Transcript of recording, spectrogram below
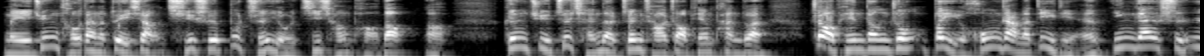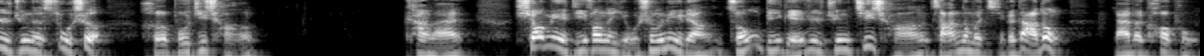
美军投弹的对象其实不只有机场跑道啊。根据之前的侦察照片判断，照片当中被轰炸的地点应该是日军的宿舍。和补给场，看来消灭敌方的有生力量总比给日军机场砸那么几个大洞来的靠谱。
